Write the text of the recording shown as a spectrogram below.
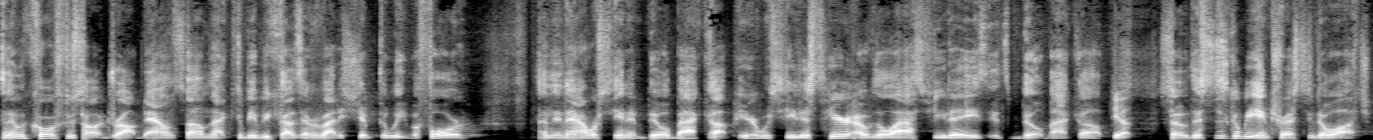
And then, of course, we saw it drop down some. That could be because everybody shipped the week before. And then now we're seeing it build back up here. We see just here over the last few days, it's built back up. Yep. So this is going to be interesting to watch.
